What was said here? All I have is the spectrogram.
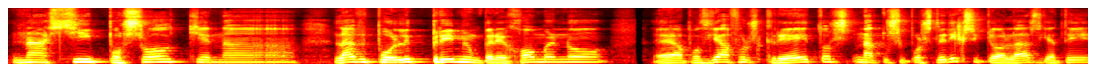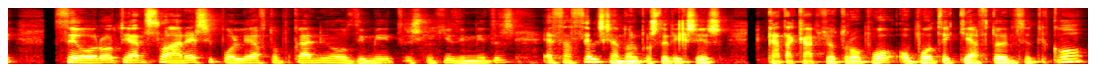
ένα χι ποσό και να λάβει πολύ premium περιεχόμενο ε, από διάφορους creators να τους υποστηρίξει κιόλας, γιατί θεωρώ ότι αν σου αρέσει πολύ αυτό που κάνει ο Δημήτρης και ο Χι Δημήτρης ε, θα θέλεις να τον υποστηρίξεις κατά κάποιο τρόπο οπότε και αυτό είναι θετικό.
